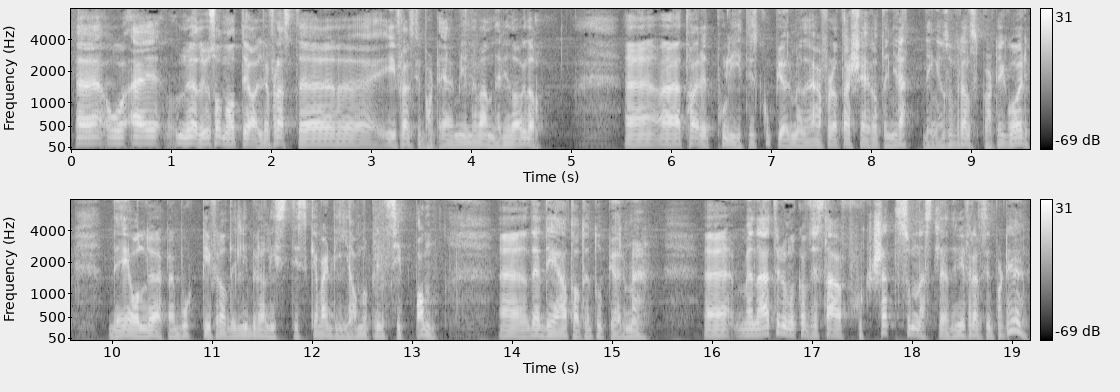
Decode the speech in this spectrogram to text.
Eh, og jeg, nå er det jo sånn at De aller fleste eh, i Fremskrittspartiet er mine venner i dag. da. Eh, jeg tar et politisk oppgjør med det, for jeg ser at den retningen som Fremskrittspartiet går, det er å løpe bort fra de liberalistiske verdiene og prinsippene. Eh, det er det jeg har tatt et oppgjør med. Eh, men jeg tror nok at hvis jeg fortsetter som nestleder i Fremskrittspartiet,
